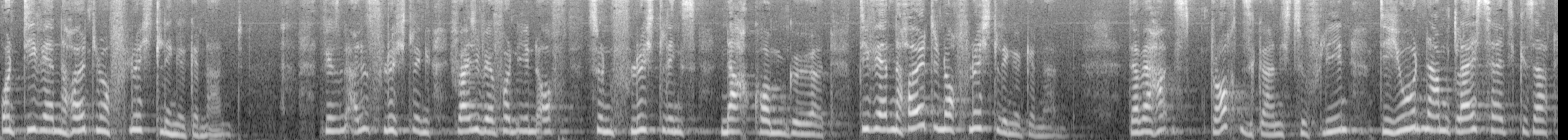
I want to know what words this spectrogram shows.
Und die werden heute noch Flüchtlinge genannt. Wir sind alle Flüchtlinge. Ich weiß nicht, wer von Ihnen oft zu einem Flüchtlingsnachkommen gehört. Die werden heute noch Flüchtlinge genannt. Dabei brauchten sie gar nicht zu fliehen. Die Juden haben gleichzeitig gesagt,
